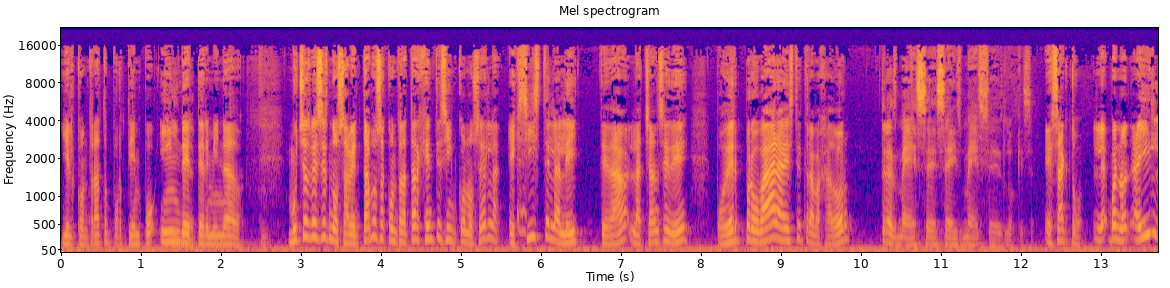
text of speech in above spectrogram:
y el contrato por tiempo indeterminado. Muchas veces nos aventamos a contratar gente sin conocerla. Existe la ley, te da la chance de poder probar a este trabajador tres meses, seis meses, lo que sea. Exacto. bueno, ahí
